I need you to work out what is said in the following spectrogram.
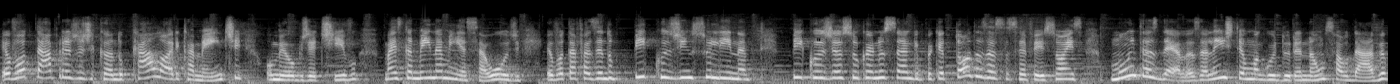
eu vou estar tá prejudicando caloricamente o meu objetivo, mas também na minha saúde, eu vou estar tá fazendo picos de insulina, picos de açúcar no sangue, porque todas essas refeições, muitas delas, além de ter uma gordura não saudável,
